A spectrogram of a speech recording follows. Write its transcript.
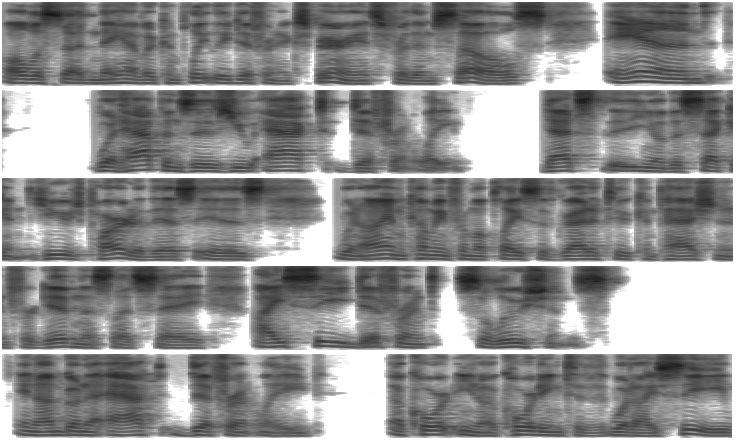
all of a sudden they have a completely different experience for themselves. And what happens is you act differently. That's the you know the second huge part of this is when I am coming from a place of gratitude, compassion, and forgiveness, let's say, I see different solutions and I'm going to act differently according, you know, according to what I see,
